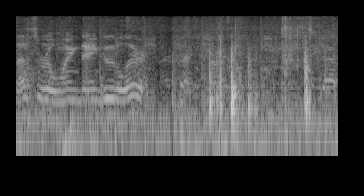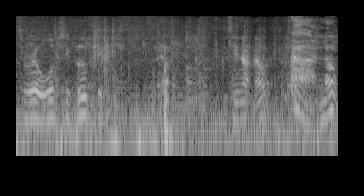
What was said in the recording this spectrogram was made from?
that's a real wang dang doodle there. That's a real whoopsie poopsie. Does he not know it? nope.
